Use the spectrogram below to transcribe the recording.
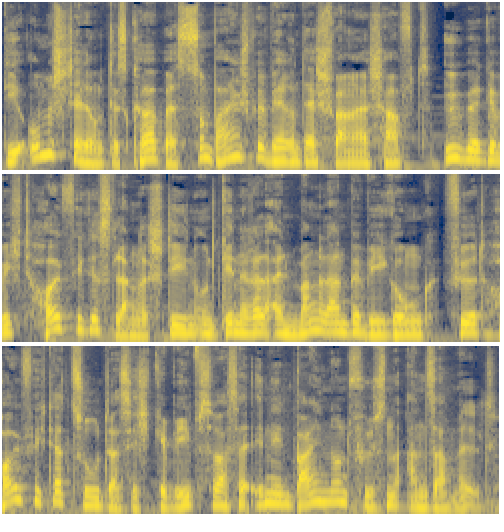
Die Umstellung des Körpers, zum Beispiel während der Schwangerschaft, Übergewicht, häufiges langes Stehen und generell ein Mangel an Bewegung, führt häufig dazu, dass sich Gewebswasser in den Beinen und Füßen ansammelt.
